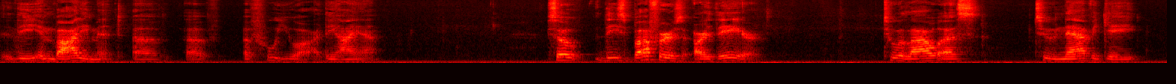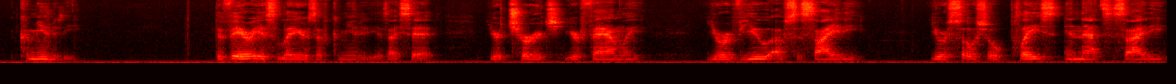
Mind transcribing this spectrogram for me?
the embodiment of, of, of who you are, the I am. So these buffers are there to allow us to navigate community, the various layers of community, as I said, your church, your family, your view of society, your social place in that society,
